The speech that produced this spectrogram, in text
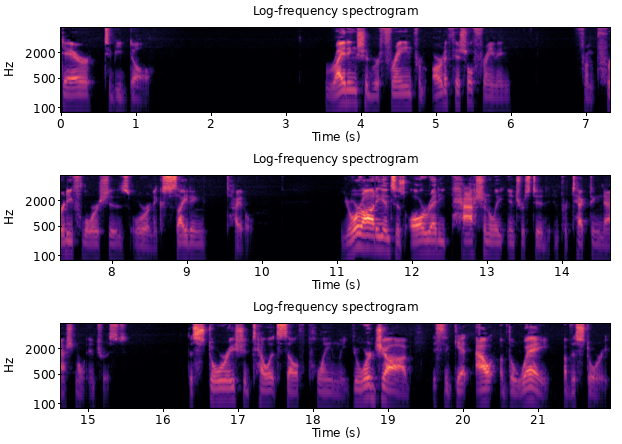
Dare to be dull. Writing should refrain from artificial framing, from pretty flourishes, or an exciting title. Your audience is already passionately interested in protecting national interests. The story should tell itself plainly. Your job is to get out of the way of the story.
